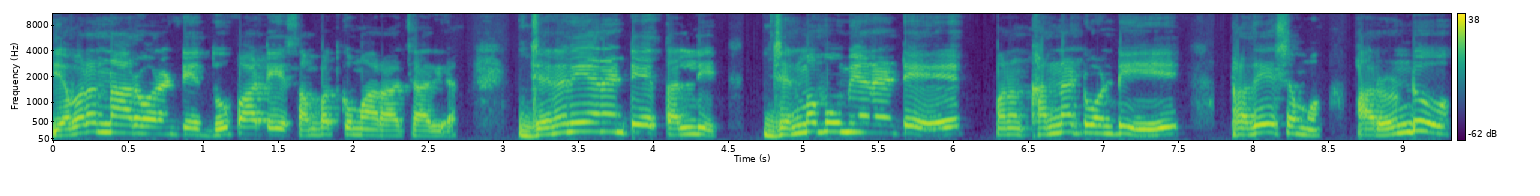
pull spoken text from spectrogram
ఎవరన్నారు అని అంటే దూపాటి సంపత్ కుమార్ ఆచార్య. జనని అని అంటే తల్లి జన్మభూమి అని అంటే మనం కన్నటువంటి ప్రదేశము. ఆ రెండు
